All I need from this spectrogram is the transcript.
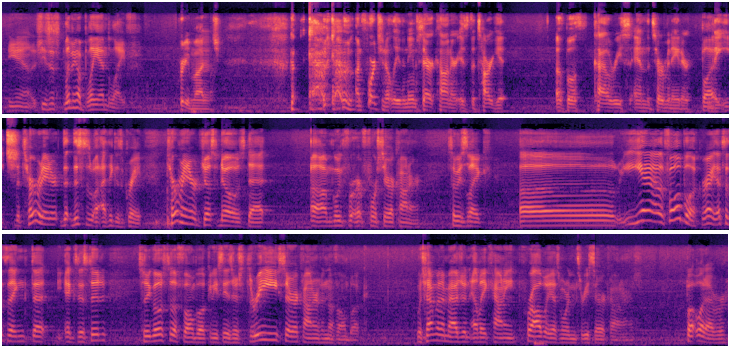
Yeah, she's just living a bland life. pretty much. Unfortunately, the name Sarah Connor is the target of both Kyle Reese and the Terminator. But they each the Terminator, th- this is what I think is great. Terminator just knows that uh, I'm going for for Sarah Connor, so he's like, uh, yeah, the phone book, right? That's a thing that existed. So he goes to the phone book and he sees there's three Sarah Connors in the phone book, which I'm going to imagine LA County probably has more than three Sarah Connors. But whatever,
